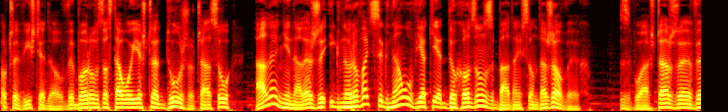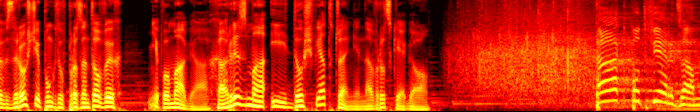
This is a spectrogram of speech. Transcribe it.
Oczywiście do wyborów zostało jeszcze dużo czasu, ale nie należy ignorować sygnałów, jakie dochodzą z badań sondażowych. Zwłaszcza, że we wzroście punktów procentowych nie pomaga charyzma i doświadczenie Nawrockiego. Tak, potwierdzam,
